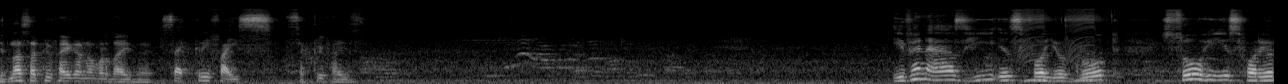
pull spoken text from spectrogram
इतना सेक्रीफाई करना पड़ता है इसमें। Sacrifice sacrifice even as he is for your growth so he is for your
